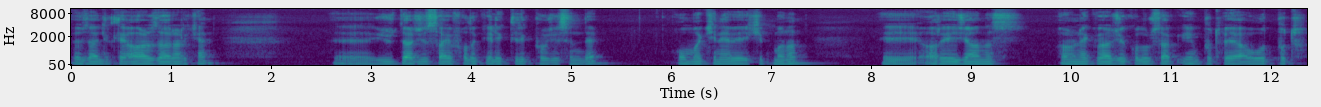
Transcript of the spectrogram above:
Özellikle arıza ararken e, yüzlerce sayfalık elektrik projesinde o makine ve ekipmanın e, arayacağınız örnek verecek olursak input veya output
